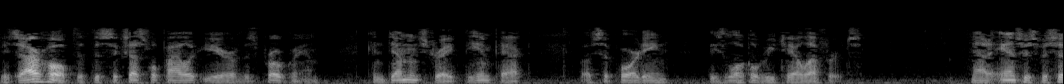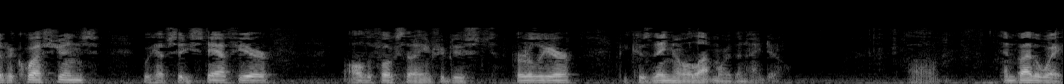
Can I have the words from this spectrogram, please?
It's our hope that this successful pilot year of this program can demonstrate the impact of supporting these local retail efforts. Now, to answer specific questions, we have city staff here, all the folks that I introduced earlier, because they know a lot more than I do. Um, and by the way,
